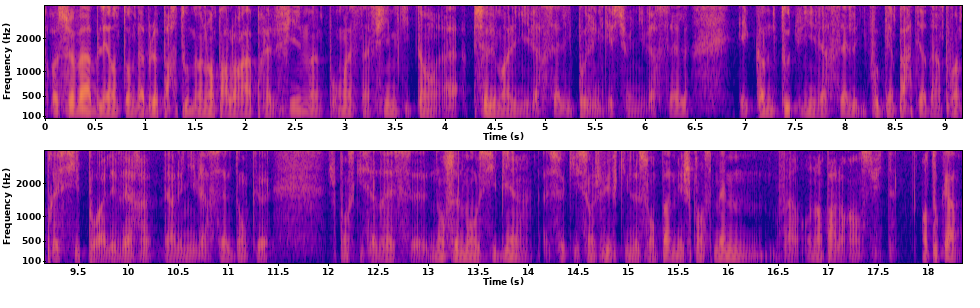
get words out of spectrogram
recevable et entendable partout, mais on en parlera après le film. Pour moi, c'est un film qui tend absolument à l'universel. Il pose une question universelle. Et comme tout universel, il faut bien partir d'un point précis pour aller vers, vers l'universel. Donc, euh, je pense qu'il s'adresse euh, non seulement aussi bien à ceux qui sont juifs qui ne le sont pas, mais je pense même, enfin, on en parlera ensuite. En tout cas,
